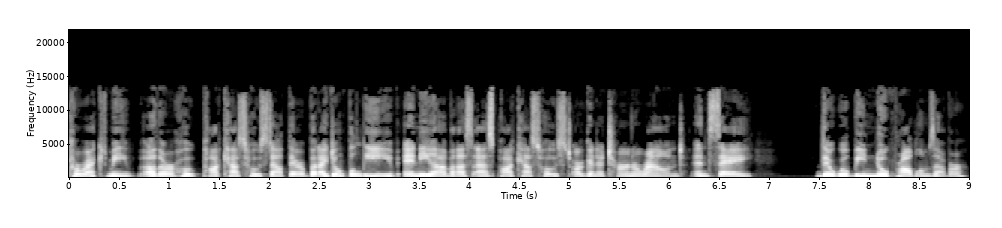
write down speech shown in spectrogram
correct me, other ho- podcast hosts out there, but I don't believe any of us as podcast hosts are going to turn around and say there will be no problems ever.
